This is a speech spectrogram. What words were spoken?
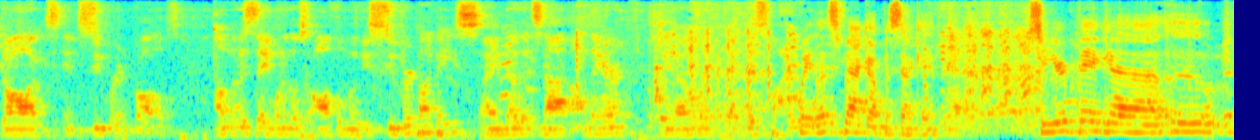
dogs and super involved. I'm gonna say one of those awful movies, Super Puppies. I know that's not on there. You know, like, like the spiral. Wait, let's back up a second. So your big, uh, uh,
